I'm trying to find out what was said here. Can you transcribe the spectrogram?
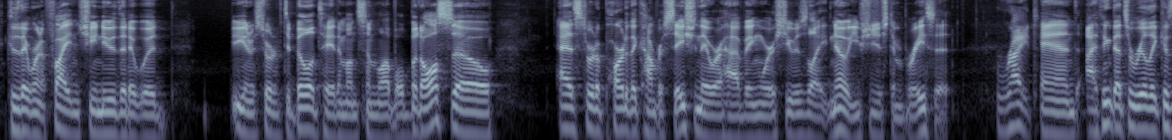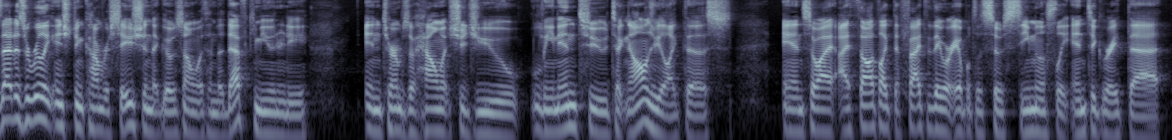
because they were in a fight and she knew that it would, you know, sort of debilitate him on some level, but also as sort of part of the conversation they were having where she was like, no, you should just embrace it. Right. And I think that's a really because that is a really interesting conversation that goes on within the deaf community in terms of how much should you lean into technology like this. And so I, I thought like the fact that they were able to so seamlessly integrate that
